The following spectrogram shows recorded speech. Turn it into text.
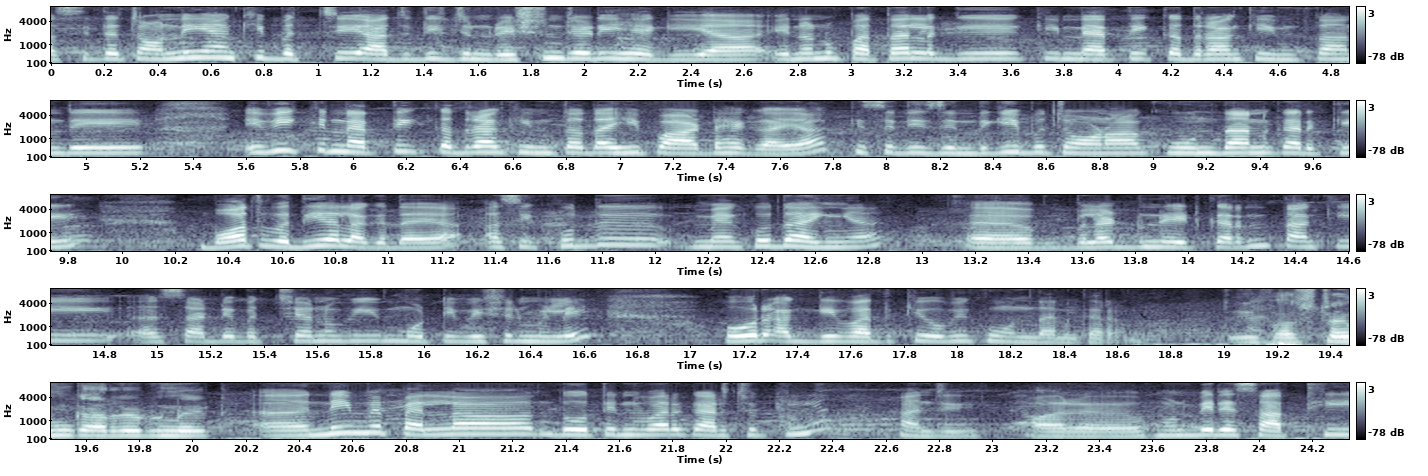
ਅਸੀਂ ਤਾਂ ਚਾਹੁੰਦੇ ਹਾਂ ਕਿ ਬੱਚੇ ਅੱਜ ਦੀ ਜਨਰੇਸ਼ਨ ਜਿਹੜੀ ਹੈਗੀ ਆ, ਇਹਨਾਂ ਨੂੰ ਪਤਾ ਲੱਗੇ ਕਿ ਨੈਤਿਕ ਕਦਰਾਂ ਕੀਮਤਾਂ ਦੇ, ਇਹ ਵੀ ਇੱਕ ਨੈਤਿਕ ਕਦਰਾਂ ਕੀਮਤਾਂ ਦਾ ਹੀ ਪਾਰਟ ਹੈਗਾ ਆ, ਕਿਸੇ ਦੀ ਜ਼ਿੰਦਗੀ ਬਚਾਉਣਾ, ਖੂਨਦਾਨ ਕਰਕੇ। ਬਹੁਤ ਵਧੀਆ ਲੱਗਦਾ ਆ। ਅਸੀਂ ਖੁਦ, ਮੈਂ ਖੁਦ ਆਈ ਆ ਬਲੱਡ ਡੋਨੇਟ ਕਰਨ ਤਾਂ ਕਿ ਸਾਡੇ ਬੱਚਿਆਂ ਨੂੰ ਵੀ ਮੋਟੀਵੇਸ਼ਨ ਮਿਲੇ ਹੋਰ ਅੱਗੇ ਵੱਧ ਕੇ ਉਹ ਵੀ ਖੂਨਦਾਨ ਕਰਨ। ਤੁਸੀਂ ਫਸਟ ਟਾਈਮ ਕਰ ਰਹੇ ਹੋ ਡੋਨੇਟ ਨਹੀਂ ਮੈਂ ਪਹਿਲਾਂ ਦੋ ਤਿੰਨ ਵਾਰ ਕਰ ਚੁੱਕੀ ਹਾਂ ਹਾਂਜੀ। ਔਰ ਹੁਣ ਮੇਰੇ ਸਾਥੀ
